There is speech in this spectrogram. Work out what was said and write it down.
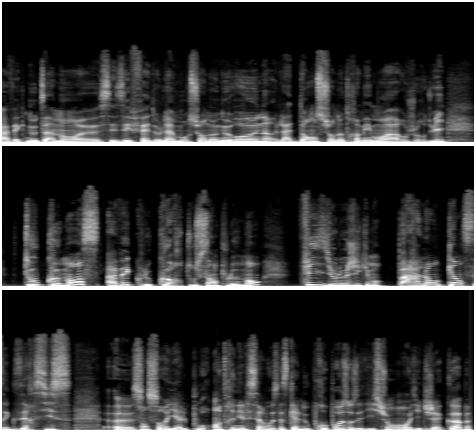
avec notamment euh, ces effets de l'amour sur nos neurones, la danse sur notre mémoire aujourd'hui. Tout commence avec le corps, tout simplement physiologiquement parlant, 15 exercices euh, sensoriels pour entraîner le cerveau. C'est ce qu'elle nous propose aux éditions Odile Jacob.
